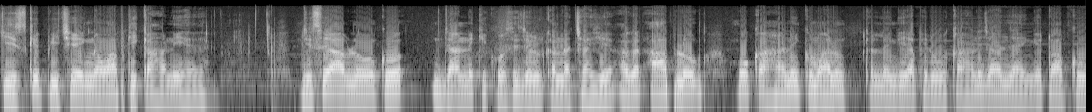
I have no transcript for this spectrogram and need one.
कि इसके पीछे एक नवाब की कहानी है, जिसे आप लोगों को जानने की कोशिश ज़रूर करना चाहिए। अगर आप लोग वो कहानी को मालूम कर लेंगे या फिर वो कहानी जान जाएँगे तो आपको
